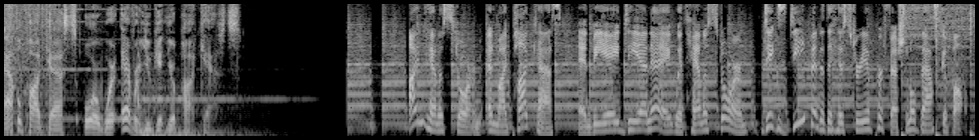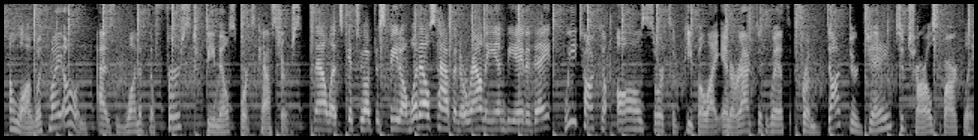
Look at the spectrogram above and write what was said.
Apple Podcasts, or wherever you get your podcasts. I'm Hannah Storm, and my podcast, NBA DNA with Hannah Storm, digs deep into the history of professional basketball, along with my own, as one of the first female sportscasters. Now let's get you up to speed on what else happened around the NBA today. We talked to all sorts of people I interacted with, from Dr. J to Charles Barkley,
